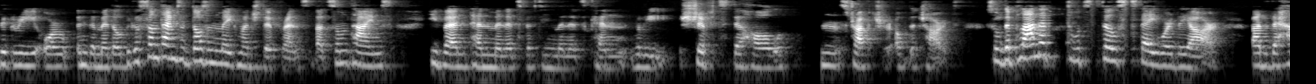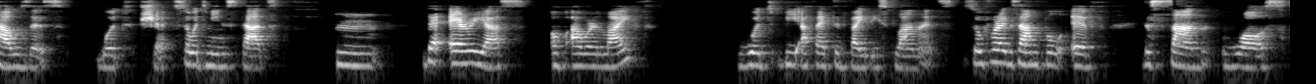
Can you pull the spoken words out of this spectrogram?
degree or in the middle because sometimes it doesn't make much difference but sometimes even 10 minutes 15 minutes can really shift the whole um, structure of the chart. So the planets would still stay where they are but the houses would shift. So it means that um, the areas of our life would be affected by these planets. So for example if the sun was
